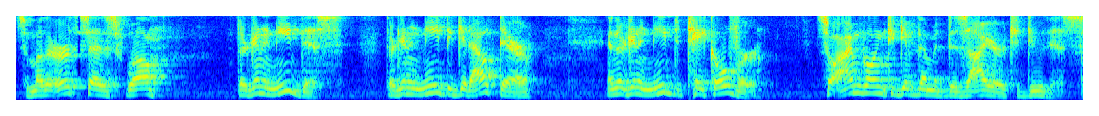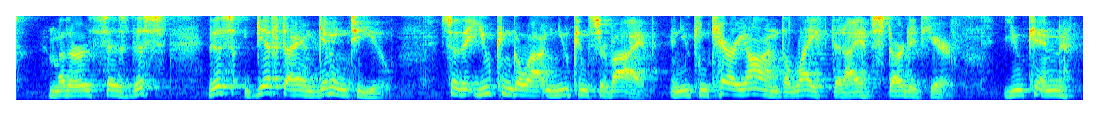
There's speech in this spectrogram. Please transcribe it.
So Mother Earth says, well, they're going to need this. They're going to need to get out there and they're going to need to take over. So I'm going to give them a desire to do this. And Mother Earth says, this, this gift I am giving to you so that you can go out and you can survive and you can carry on the life that I have started here. You can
